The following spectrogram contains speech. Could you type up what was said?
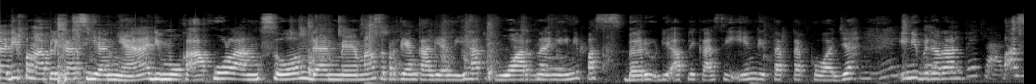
tadi pengaplikasiannya di muka aku langsung dan memang seperti yang kalian lihat warnanya ini pas baru diaplikasiin di tap-tap ke wajah ini beneran pas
